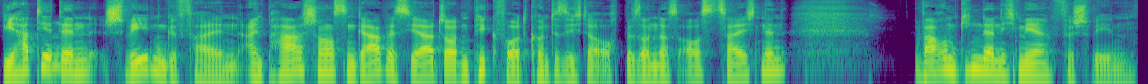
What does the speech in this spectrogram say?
Wie hat dir mhm. denn Schweden gefallen? Ein paar Chancen gab es ja. Jordan Pickford konnte sich da auch besonders auszeichnen. Warum ging da nicht mehr für Schweden?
